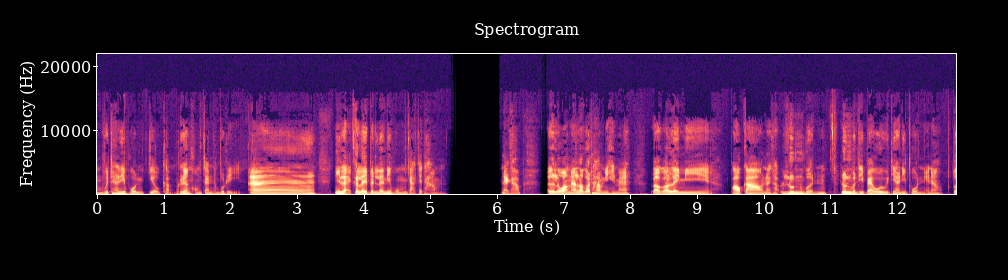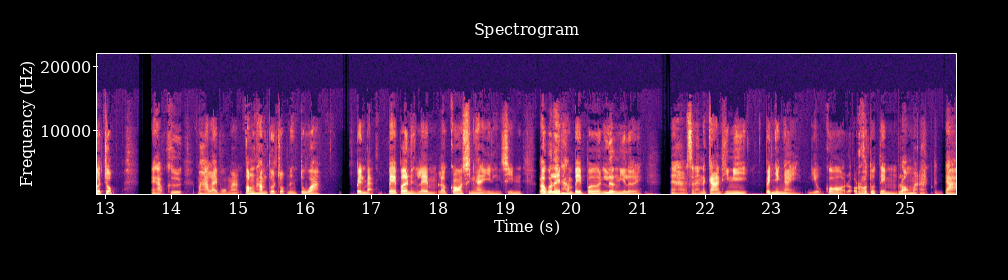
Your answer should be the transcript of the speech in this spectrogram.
ำวิทยานิพนธ์เกี่ยวกับเรื่องของจันทบุรีอ่านี่แหละก็เลยเป็นเรื่องที่ผมอยากจะทำนะครับเออระหว่างนั้นเราก็ทำนี่เห็นไหมเราก็เลยมี报告นะครับ论文 论文ที่แปลว่าวิทยานิพนธ์เนี่ยนะตัวจบ นะครับ คือมหาลัยผมอะต้องทำตัวจบหนึ่งตัว เป็นแบบ paper หนึ่งเล่ม แล้วก็ชิ้นงานอีกหนึ่งชิ้น เราก็เลยทำ paper เรื่องนี้เลยนะฮะสถานการณ์ที่นี่เป็นยังไง เดี๋ยวก็รอตัวเต็มลองมาอ่านกันได้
